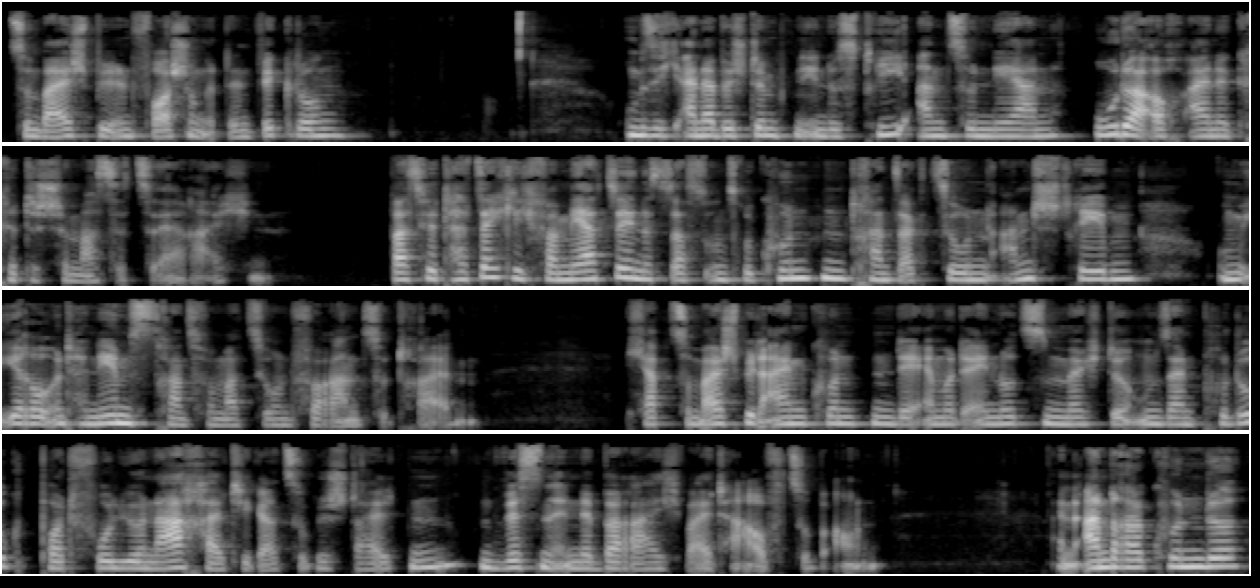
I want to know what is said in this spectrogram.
zum Beispiel in Forschung und Entwicklung, um sich einer bestimmten Industrie anzunähern oder auch eine kritische Masse zu erreichen. Was wir tatsächlich vermehrt sehen, ist, dass unsere Kunden Transaktionen anstreben, um ihre Unternehmenstransformation voranzutreiben. Ich habe zum Beispiel einen Kunden, der MA nutzen möchte, um sein Produktportfolio nachhaltiger zu gestalten und Wissen in dem Bereich weiter aufzubauen. Ein anderer Kunde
